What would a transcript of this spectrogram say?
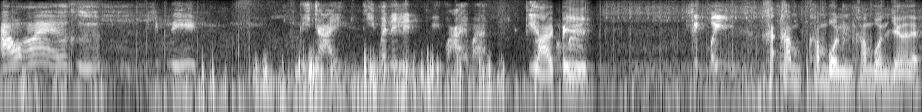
เอาง่ายๆก็คือคลิปนี้ดีใจที่ไม่ได้เล่นฟรีไฟมาเกือบหลายปีสิบปีขข้างข้างบนข้างบนเยอะเลย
